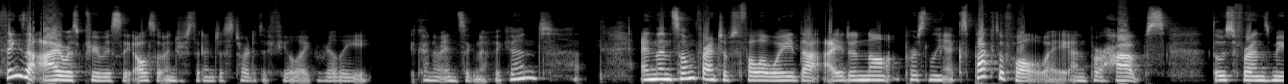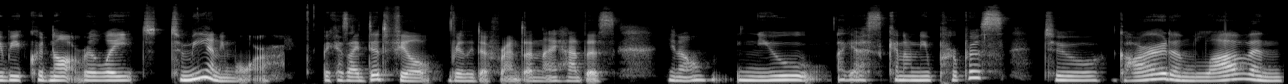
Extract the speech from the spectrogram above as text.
things that I was previously also interested in just started to feel like really kind of insignificant. And then some friendships fall away that I did not personally expect to fall away. And perhaps those friends maybe could not relate to me anymore because I did feel really different. And I had this, you know, new, I guess, kind of new purpose to guard and love and,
